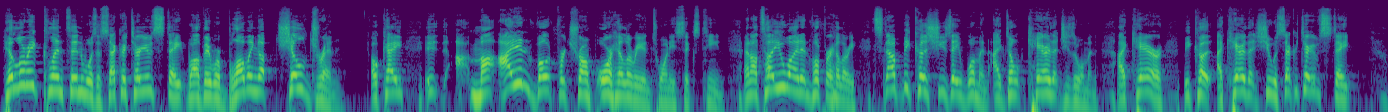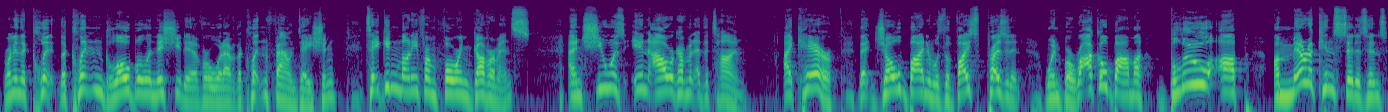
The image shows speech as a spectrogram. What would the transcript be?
Hillary Clinton was a Secretary of State while they were blowing up children. Okay, it, my, I didn't vote for Trump or Hillary in 2016, and I'll tell you why I didn't vote for Hillary. It's not because she's a woman. I don't care that she's a woman. I care because I care that she was Secretary of State running the, the Clinton Global Initiative or whatever, the Clinton Foundation, taking money from foreign governments, and she was in our government at the time. I care that Joe Biden was the vice president when Barack Obama blew up American citizens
